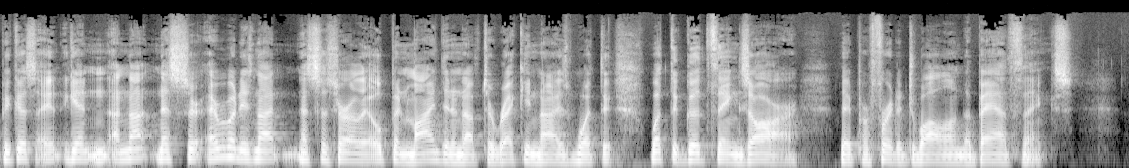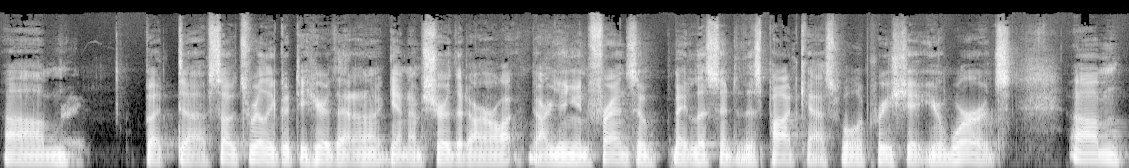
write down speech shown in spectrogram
because again, I'm not necessarily everybody's not necessarily open-minded enough to recognize what the what the good things are. They prefer to dwell on the bad things. Um, right. But uh, so it's really good to hear that. And again, I'm sure that our our union friends who may listen to this podcast will appreciate your words. Um,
